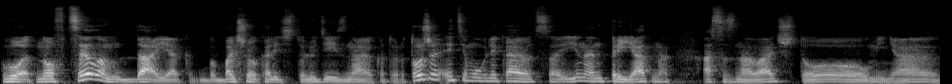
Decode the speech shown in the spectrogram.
Вот. Но в целом, да, я как бы большое количество людей знаю, которые тоже этим увлекаются, и, наверное, приятно осознавать, что у меня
